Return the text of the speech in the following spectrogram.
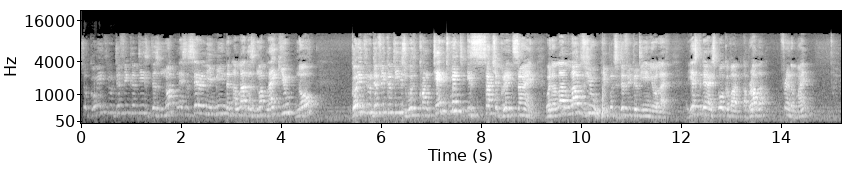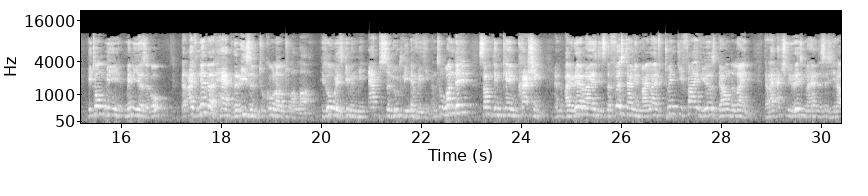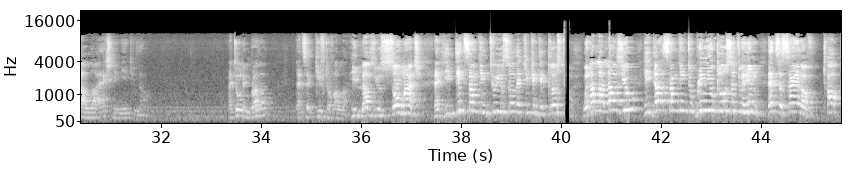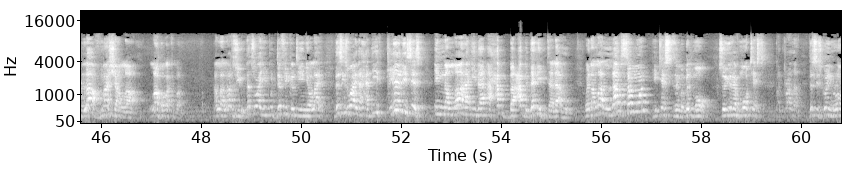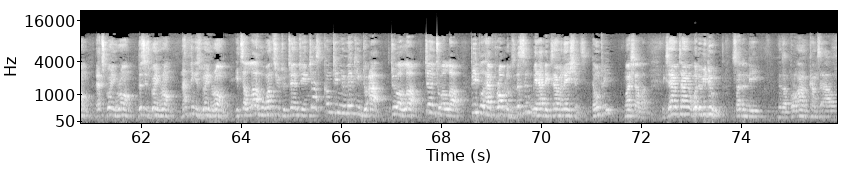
So going through difficulties does not necessarily mean that Allah does not like you. No. Going through difficulties with contentment is such a great sign. When Allah loves you, He puts difficulty in your life. Yesterday I spoke about a brother, a friend of mine. He told me many years ago that I've never had the reason to call out to Allah. He's always given me absolutely everything. Until one day, something came crashing. And I realized it's the first time in my life, 25 years down the line, that I actually raised my hand and says, Ya Allah, I actually need you now. I told him, brother, that's a gift of Allah. He loves you so much that He did something to you so that you can get close to Him. When Allah loves you, He does something to bring you closer to Him. That's a sign of top love, mashallah. Allahu Akbar. Allah loves you. That's why He put difficulty in your life. This is why the hadith clearly says, إِنَّ اللَّهَ إِذَا أَحَبَّ عَبْدًا ابْتَلَاهُ when Allah loves someone, He tests them a bit more. So you have more tests. But brother, this is going wrong, that's going wrong, this is going wrong. Nothing is going wrong. It's Allah who wants you to turn to Him. Just continue making dua to Allah. Turn to Allah. People have problems. Listen, we have examinations, don't we? MashaAllah. Exam time, what do we do? Suddenly, the Quran comes out,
